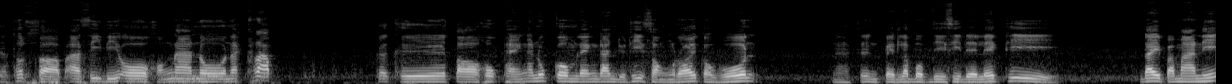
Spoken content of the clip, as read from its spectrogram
จะทดสอบ RCBO ของ Nano นะครับ ก็คือต่อ 6 แผงอนุกรมแรงดันอยู่ที่ 200 กว่าโวลต์นะซึ่งเป็นระบบ DC Direct ที่ได้ประมาณนี้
